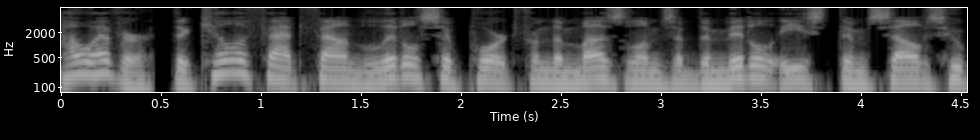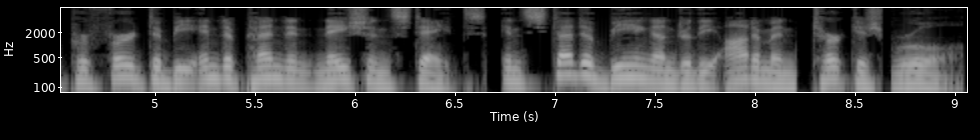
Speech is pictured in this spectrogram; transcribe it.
However, the Khilafat found little support from the Muslims of the Middle East themselves who preferred to be independent nation-states, instead of being under the Ottoman Turkish rule.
